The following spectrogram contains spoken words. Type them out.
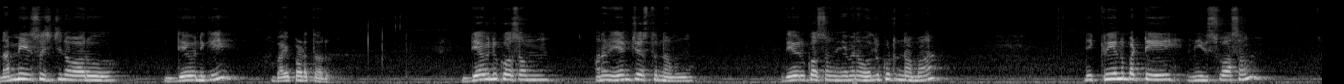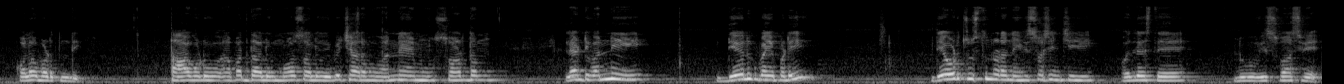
నమ్మి విశ్వసించిన వారు దేవునికి భయపడతారు. దేవుని కోసం మనం ఏం చేస్తున్నాము? దేవుని కోసం ఏమైనా వదులుకుంటున్నామా? నీ క్రియను బట్టి నీ విశ్వాసం కొలవబడుతుంది. తాగుడు అబద్ధాలు మోసాలు వ్యభిచారము అన్యాయము స్వార్థం ఇలాంటివన్నీ దేవునికి భయపడి దేవుడు చూస్తున్నాడని విశ్వసించి వదిలేస్తే నువ్వు విశ్వాసవే.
